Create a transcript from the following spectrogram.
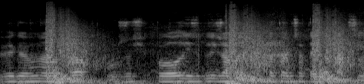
wygląda to, że się powoli zbliżamy do końca tej lokacji.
